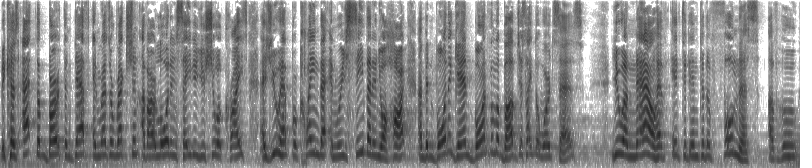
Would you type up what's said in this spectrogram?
because at the birth and death and resurrection of our Lord and Savior Yeshua Christ, as you have proclaimed that and received that in your heart and been born again, born from above, just like the word says, you will now have entered into the fullness of who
